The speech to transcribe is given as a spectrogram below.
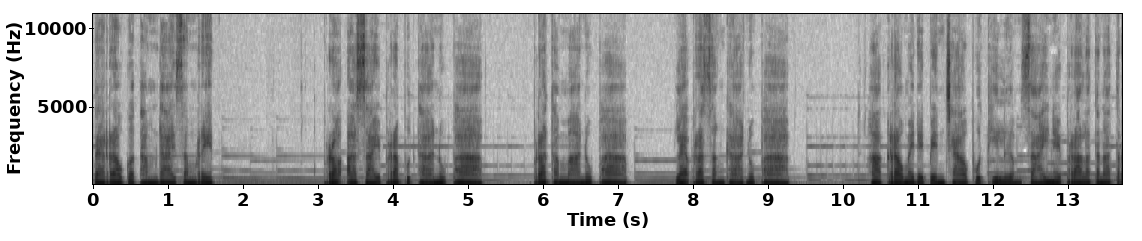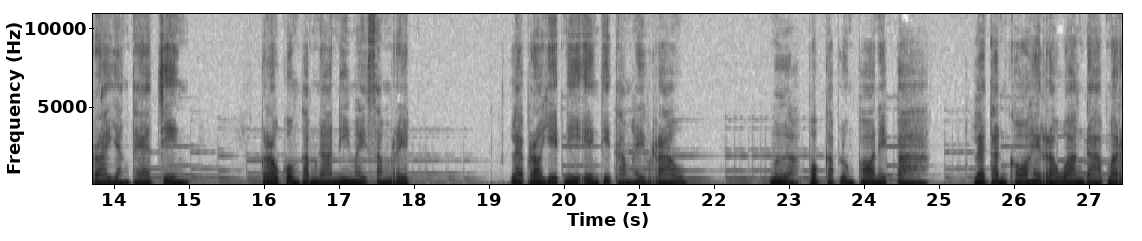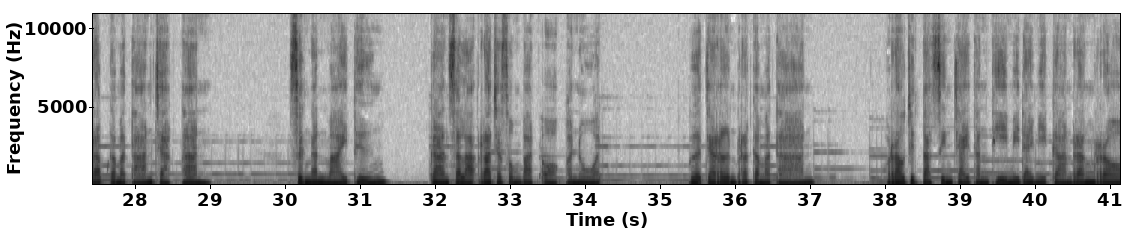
แต่เราก็ทำได้สำเร็จ เพราะอาศัยพระพุทธานุภาพ พระธรรมานุภาพ และพระสังฆานุภาพ หากเราไม่ได้เป็นชาวพุทธที่เลื่อมใสในพระรัตนตรัยอย่างแท้จริง เราคงทำงานนี้ไม่สำเร็จ และเพราะเหตุนี้เองที่ทำให้เรา เมื่อพบกับหลวงพ่อในป่า และท่านขอให้เราวางดาบมารับกรรมฐานจากท่าน ซึ่งนั่นหมายถึง การสละราชสมบัติออกผนวด เพื่อเจริญพระกรรมฐาน เราจึงตัดสินใจทันทีไม่ได้มีการรั้งรอ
